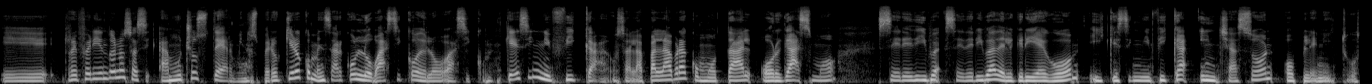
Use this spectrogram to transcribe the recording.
eh, refiriéndonos a, muchos términos, pero quiero comenzar con lo básico de lo básico. ¿Qué significa? O sea, la palabra como tal, orgasmo, se deriva, se deriva del griego y que significa hinchazón o plenitud.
